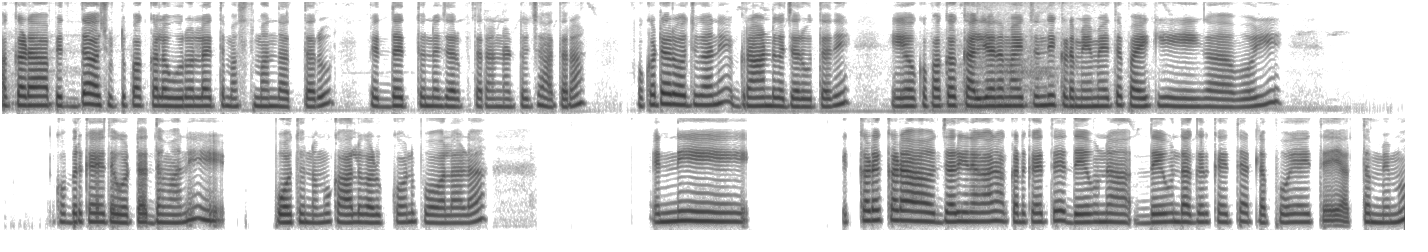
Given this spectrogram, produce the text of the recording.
అక్కడ పెద్ద చుట్టుపక్కల ఊరోళ్ళైతే మస్తు మంది వస్తారు పెద్ద ఎత్తున జరుపుతారు అన్నట్టు జాతర. ఒకటే రోజు కానీ గ్రాండ్‌గా జరుగుతుంది ఏ ఒక పక్క కళ్యాణం అవుతుంది ఇక్కడ మేమైతే పైకి పోయి కొబ్బరికాయ అయితే కొట్టేద్దామని పోతున్నాము. కాళ్ళు కడుక్కొని పోవాలాడ. ఎన్ని ఎక్కడెక్కడ జరిగినా గానీ అక్కడికైతే దేవున దేవుని దగ్గరికైతే అట్లా పోయి అయితే వస్తాం మేము.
